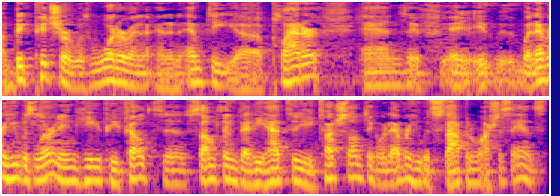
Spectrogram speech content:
a big pitcher with water and, and an empty uh, platter, and if it, whenever he was learning, he if he felt uh, something that he had to he touch something or whatever, he would stop and wash his hands.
